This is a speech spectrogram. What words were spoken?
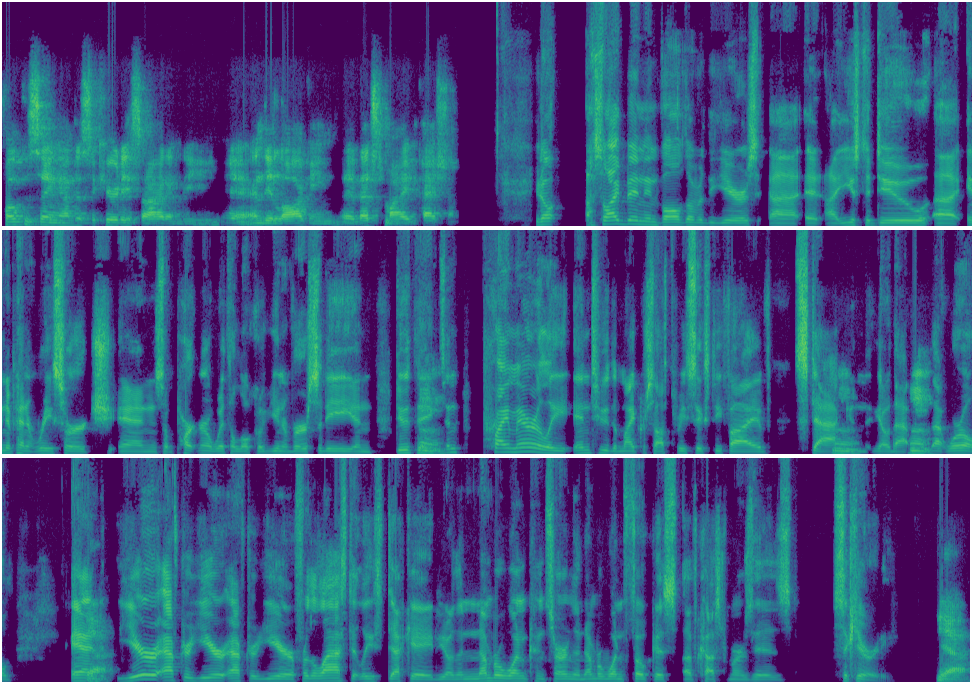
focusing on the security side and the and the logging uh, that's my passion. You know, so I've been involved over the years. Uh, I used to do uh, independent research and so partner with a local university and do things, mm. and primarily into the Microsoft 365 stack mm. and you know that mm. that world. And yeah. year after year after year, for the last at least decade, you know, the number one concern, the number one focus of customers is security. Yeah,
